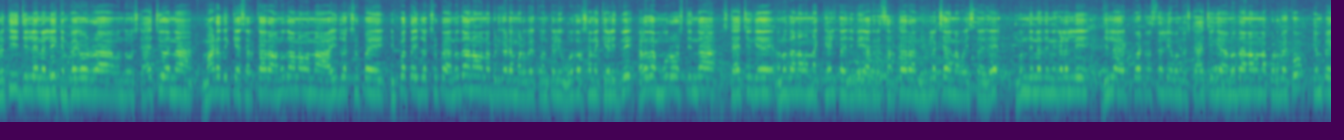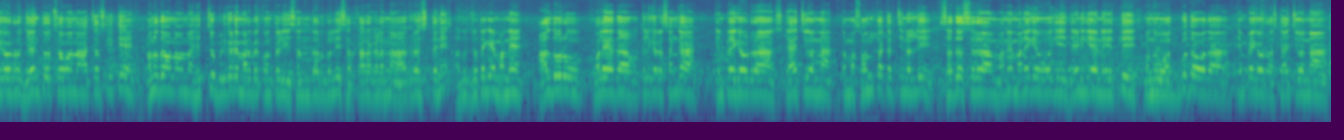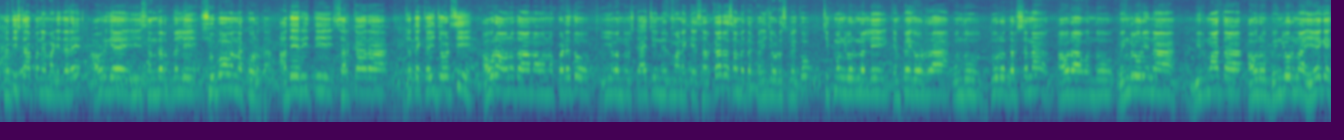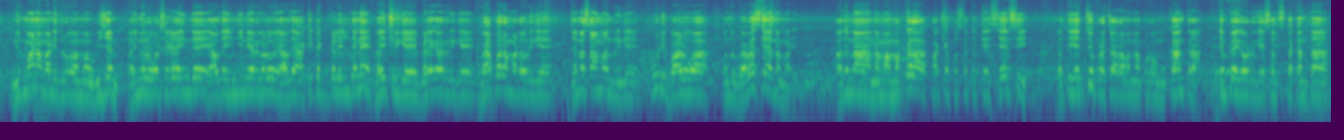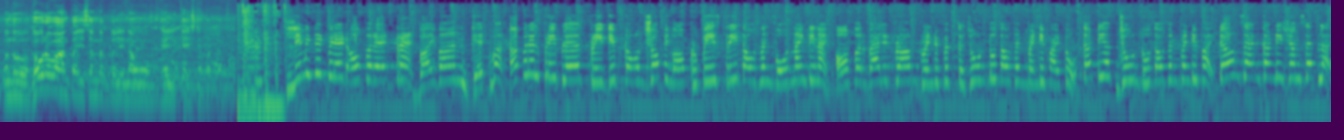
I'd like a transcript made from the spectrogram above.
ಪ್ರತಿ ಜಿಲ್ಲೆನಲ್ಲಿ ಕೆಂಪೇಗೌಡರ ಒಂದು ಸ್ಟ್ಯಾಚ್ಯೂವನ್ನ ಮಾಡೋದಕ್ಕೆ ಸರ್ಕಾರ ಅನುದಾನವನ್ನ ಐದು ಲಕ್ಷ ರೂಪಾಯಿ, ಇಪ್ಪತ್ತೈದು ಲಕ್ಷ ರೂಪಾಯಿ ಅನುದಾನವನ್ನ ಬಿಡುಗಡೆ ಮಾಡಬೇಕು ಅಂತೇಳಿ ಹೋದ ವರ್ಷನ ಕೇಳಿದ್ವಿ. ಕಳೆದ ಮೂರು ವರ್ಷದಿಂದ ಸ್ಟ್ಯಾಚ್ಯೂಗೆ ಅನುದಾನವನ್ನ ಕೇಳ್ತಾ ಇದೀವಿ. ಆದರೆ ಸರ್ಕಾರ ನಿರ್ಲಕ್ಷ್ಯವನ್ನು ವಹಿಸ್ತಾ ಇದೆ. ಮುಂದಿನ ದಿನಗಳಲ್ಲಿ ಜಿಲ್ಲಾ ಹೆಡ್ ಕ್ವಾರ್ಟರ್ಸ್ನಲ್ಲಿ ಒಂದು ಸ್ಟ್ಯಾಚ್ಯೂಗೆ ಅನುದಾನವನ್ನ ಕೊಡಬೇಕು. ಕೆಂಪೇಗೌಡರು ಜಯಂತ್ಯೋತ್ಸವವನ್ನು ಆಚರಿಸಲಿಕ್ಕೆ ಅನುದಾನವನ್ನು ಹೆಚ್ಚು ಬಿಡುಗಡೆ ಮಾಡಬೇಕು ಅಂತೇಳಿ ಈ ಸಂದರ್ಭದಲ್ಲಿ ಸರ್ಕಾರಗಳನ್ನು ಆಗ್ರಹಿಸ್ತೇನೆ. ಅದ್ರ ಜೊತೆಗೆ ಮೊನ್ನೆ ಆಲ್ದೂರು ವಲಯದ ಒಕ್ಕಲಿಗರ ಸಂಘ ಕೆಂಪೇಗೌಡರ ಸ್ಟ್ಯಾಚ್ಯೂವನ್ನು ತಮ್ಮ ಸ್ವಂತ ಖರ್ಚಿನಲ್ಲಿ ಸದಸ್ಯರ ಮನೆ ಮನೆಗೆ ಹೋಗಿ ದೇಣಿಗೆಯನ್ನು ಎತ್ತಿ ಒಂದು ಅದ್ಭುತವಾದ ಕೆಂಪೇಗೌಡರ ಸ್ಟ್ಯಾಚ್ಯೂವನ್ನು ಪ್ರತಿಷ್ಠಾಪನೆ ಮಾಡಿದ್ದಾರೆ. ಅವರಿಗೆ ಈ ಸಂದರ್ಭದಲ್ಲಿ ಶುಭವನ್ನು ಕೋರ್ತಾ. ಅದೇ ರೀತಿ ಸರ್ಕಾರ ಜೊತೆ ಕೈ ಜೋಡಿಸಿ ಅವರ ಅನುದಾನವನ್ನು ಪಡೆದು ಈ ಒಂದು ಸ್ಟ್ಯಾಚ್ಯೂ ನಿರ್ಮಾಣಕ್ಕೆ ಸರ್ಕಾರ ಸಮೇತ ಕೈ ಜೋಡಿಸಬೇಕು. ಚಿಕ್ಕಮಗಳೂರಿನಲ್ಲಿ ಕೆಂಪೇಗೌಡರ ಒಂದು ದೂರದರ್ಶನ, ಅವರ ಒಂದು ಬೆಂಗಳೂರಿನ ನಿರ್ಮಾತ, ಅವರು ಬೆಂಗಳೂರಿನ ಹೇಗೆ ನಿರ್ಮಾಣ ಮಾಡಿದ್ರು ನಮ್ಮ ವಿಷನ್. ಐನೂರು ವರ್ಷಗಳ ಹಿಂದೆ ಯಾವುದೇ ಇಂಜಿನಿಯರ್ಗಳು, ಯಾವುದೇ ಆರ್ಕಿಟೆಕ್ಟ್ಗಳಿಲ್ದೇನೆ ರೈತರಿಗೆ, ಬೆಳೆಗಾರರಿಗೆ, ವ್ಯಾಪಾರ ಮಾಡೋರಿಗೆ, ಜನಸಾಮಾನ್ಯರಿಗೆ ಕೂಡಿ ಬಾಳುವ ಒಂದು ವ್ಯವಸ್ಥೆಯನ್ನು ಮಾಡಿದರು. ಅದನ್ನು ನಮ್ಮ ಮಕ್ಕಳ ಪಾಠ್ಯಪುಸ್ತಕಕ್ಕೆ ಸೇರಿಸಿ ಅತಿ ಹೆಚ್ಚು ಪ್ರಚಾರವನ್ನ ಕೊಡುವ ಮುಖಾಂತರ ಕೆಂಪೇಗೌಡರಿಗೆ ಸಲ್ಲಿಸತಕ್ಕಂತ ಒಂದು ಗೌರವ ಅಂತ ಈ ಸಂದರ್ಭದಲ್ಲಿ ನಾವು ಹೇಳಲಿಕ್ಕೆ ಇಷ್ಟಪಡ್ತೇವೆ. Limited period offer at trend buy one get one apparel free plus free gift on shopping of rupees three thousand four ninety nine offer valid from twenty fifth June two thousand twenty five to thirtieth June two thousand twenty five terms and conditions apply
